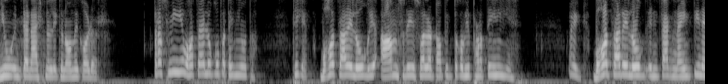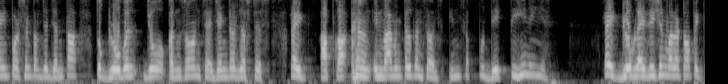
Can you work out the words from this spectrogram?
New international economic order thrust में ये बहुत सारे लोगों को पता ही नहीं होता। ठीक है? बहुत सारे लोग ये आर्म्स रेस वाला टॉपिक तो कभी पढ़ते ही नहीं है। Right right. बहुत सारे लोग इनफैक्ट 99 परसेंट ऑफ़ द जनता तो ग्लोबल जो कंसर्न्स है जेंडर जस्टिस राइट आपका इन्वायरमेंटल कंसर्न्स इन सबको देखते ही नहीं है। Right right. ग्लोबलाइजेशन वाला टॉपिक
